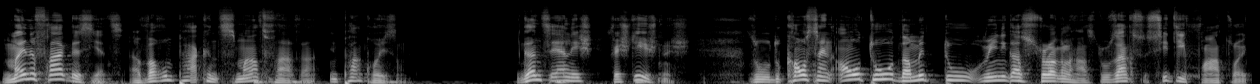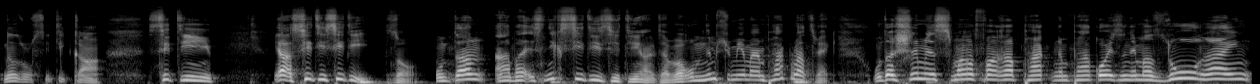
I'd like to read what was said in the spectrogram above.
Meine Frage ist jetzt, warum parken Smartfahrer in Parkhäusern? Ganz ehrlich, verstehe ich nicht. So, du kaufst ein Auto, damit du weniger Struggle hast. Du sagst City-Fahrzeug, ne, so City-Car. City, ja, City, City, so. Und dann, aber ist nix City, City, Alter. Warum nimmst du mir meinen Parkplatz weg? Und das Schlimme ist, Smartfahrer parken in Parkhäusern immer so rein,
